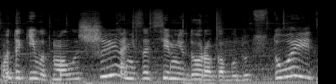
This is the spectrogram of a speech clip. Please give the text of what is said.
Вот такие вот малыши, они совсем недорого будут стоить.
